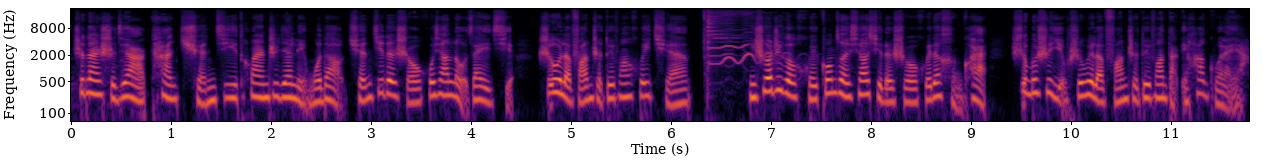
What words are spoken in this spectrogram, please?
这段时间啊，看拳击，突然之间领悟到，拳击的时候互相搂在一起，是为了防止对方挥拳。你说这个回工作消息的时候回的很快，是不是也是为了防止对方打电话过来呀？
